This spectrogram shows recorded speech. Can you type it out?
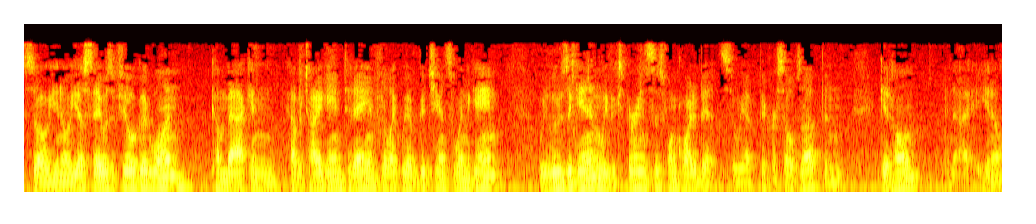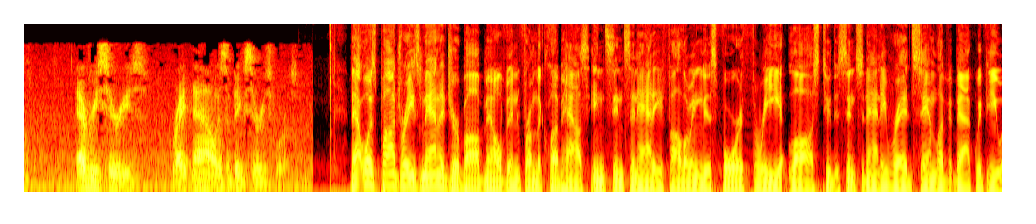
So, you know, yesterday was a feel good one. Come back and have a tie game today and feel like we have a good chance to win the game. We lose again. We've experienced this one quite a bit. So we have to pick ourselves up and get home. And, I, you know, every series right now is a big series for us. That was Padres manager Bob Melvin from the clubhouse in Cincinnati following this 4 3 loss to the Cincinnati Reds. Sam Levitt back with you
